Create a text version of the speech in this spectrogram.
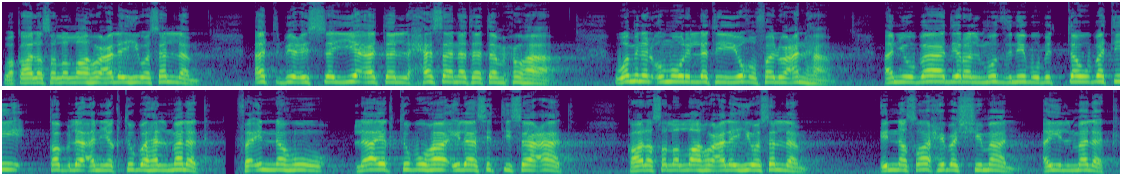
وقال صلى الله عليه وسلم أتبع السيئة الحسنة تمحها ومن الأمور التي يغفل عنها أن يبادر المذنب بالتوبة قبل أن يكتبها الملك فإنه لا يكتبها إلى ست ساعات. قال صلى الله عليه وسلم إن صاحب الشمال أي الملك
